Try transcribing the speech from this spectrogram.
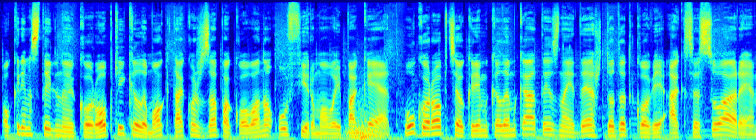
Окрім стильної коробки, килимок також запаковано у фірмовий пакет. У коробці, окрім килимка, ти знайдеш додаткові аксесуари,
